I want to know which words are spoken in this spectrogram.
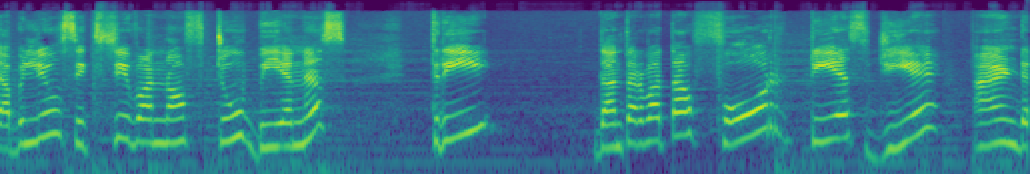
W sixty one of two BNS three దాని తర్వాత four TSGA and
